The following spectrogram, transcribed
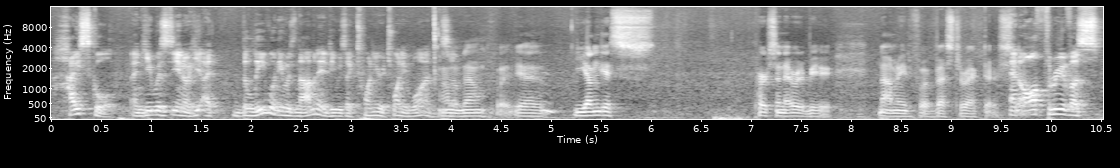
high school, and he was, you know, he, I believe when he was nominated, he was like 20 or 21. I don't know, but yeah, youngest person ever to be nominated for Best Director. So. And all three of us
